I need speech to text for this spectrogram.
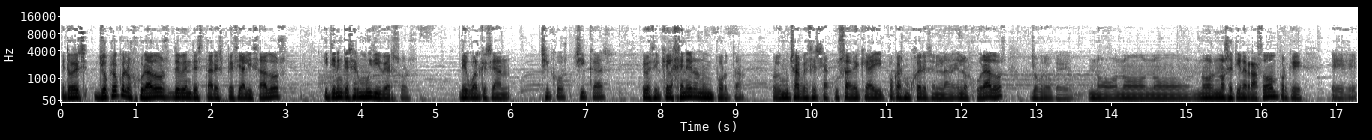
Entonces, yo creo que los jurados deben de estar especializados y tienen que ser muy diversos. Da igual que sean chicos, chicas. Quiero decir que el género no importa, porque muchas veces se acusa de que hay pocas mujeres en, la, en los jurados. Yo creo que no, no, no, no, no se tiene razón, porque eh,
